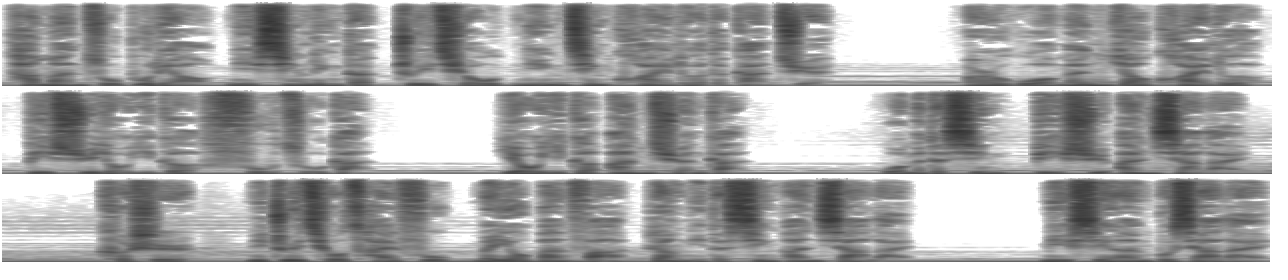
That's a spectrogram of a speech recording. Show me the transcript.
它满足不了你心灵的追求宁静快乐的感觉。而我们要快乐，必须有一个富足感，有一个安全感，我们的心必须安下来。可是你追求财富没有办法让你的心安下来，你心安不下来，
